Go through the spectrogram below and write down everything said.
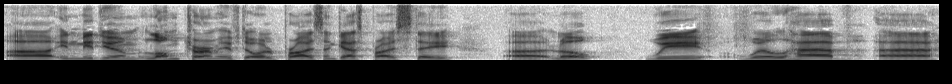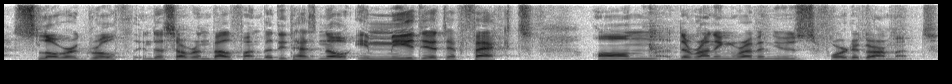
uh, in medium long term, if the oil price and gas price stay uh, low, we will have uh, slower growth in the sovereign wealth fund, but it has no immediate effect on the running revenues for the government.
